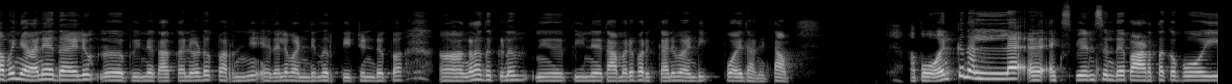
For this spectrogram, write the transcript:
അപ്പോൾ ഞാൻ ഏതായാലും പിന്നെ കാക്കാനോട് പറഞ്ഞ് ഏതായാലും വണ്ടി നിർത്തിയിട്ടുണ്ട്. ഇപ്പോൾ ഞങ്ങളതൊക്കെ പിന്നെ താമര പറിക്കാൻ വേണ്ടി പോയതാണ് കേട്ടോ അപ്പോൾ എനിക്ക് നല്ല എക്സ്പീരിയൻസ് ഉണ്ട്. പാടത്തൊക്കെ പോയി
